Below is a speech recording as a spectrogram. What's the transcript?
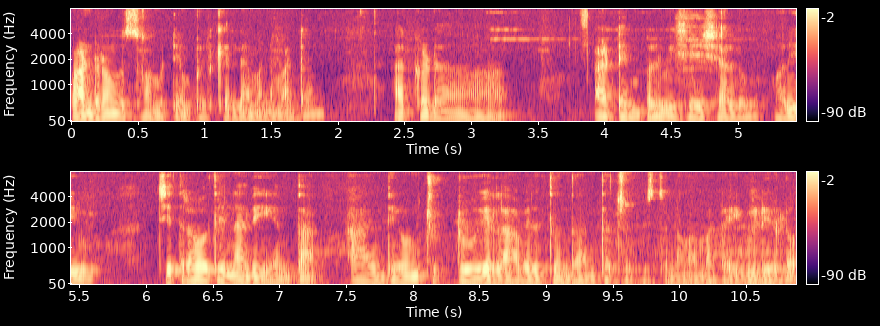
పాండురంగ స్వామి టెంపుల్కి వెళ్ళామన్నమాట. అక్కడ ఆ టెంపుల్ విశేషాలు మరియు చిత్రావతి నది ఎంత ఆ దేవుని చుట్టూ ఎలా వెళ్తుందో అంతా చూపిస్తున్నాం అన్నమాట ఈ వీడియోలో.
